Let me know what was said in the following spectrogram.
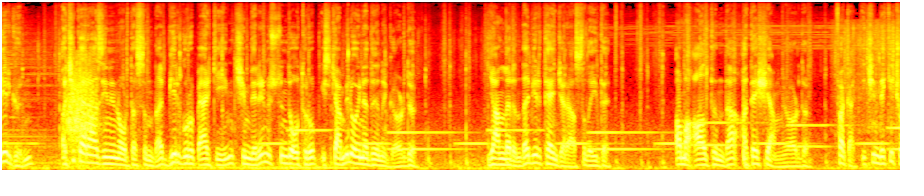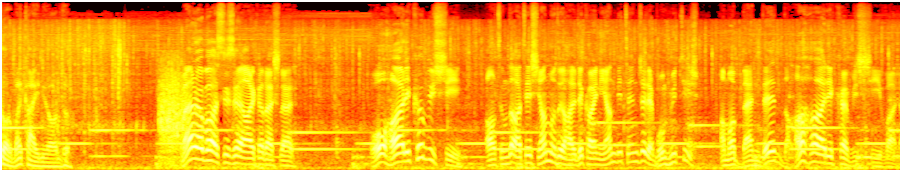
Bir gün açık arazinin ortasında bir grup erkeğin çimlerin üstünde oturup iskambil oynadığını gördü. Yanlarında bir tencere asılıydı. Ama altında ateş yanmıyordu. Fakat içindeki çorba kaynıyordu. Merhaba size arkadaşlar. O harika bir şey. Altında ateş yanmadığı halde kaynayan bir tencere. Bu müthiş. Ama bende daha harika bir şey var.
